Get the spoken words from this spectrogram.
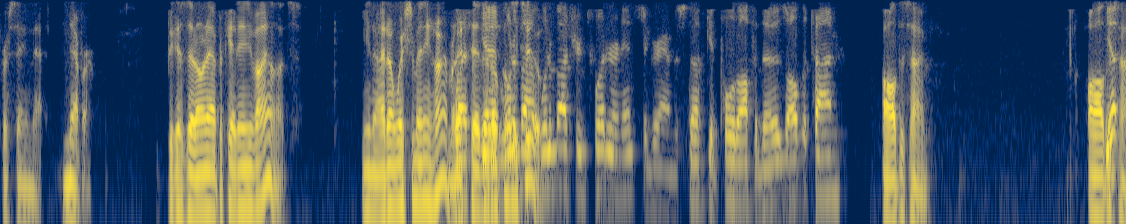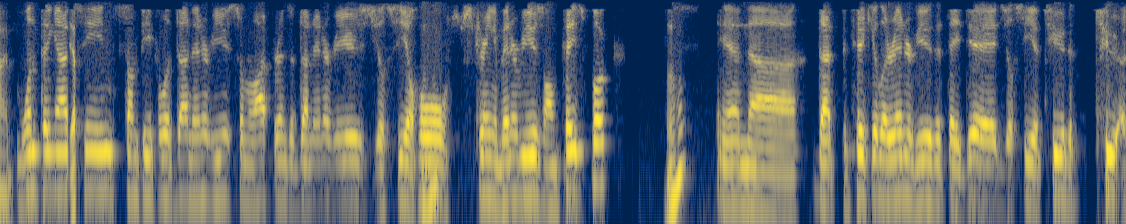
for saying that. Never. Because I don't advocate any violence. You know, I don't wish them any harm. I say that good. What openly about too. what about your Twitter and Instagram? Does stuff get pulled off of those all the time? All the time. All the Yep. time. One thing I've Yep. seen, some people have done interviews. Some of my friends have done interviews. You'll see Mm-hmm. a whole string of interviews on Facebook. Mhm. And uh, that particular interview that they did, you'll see a two to two a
